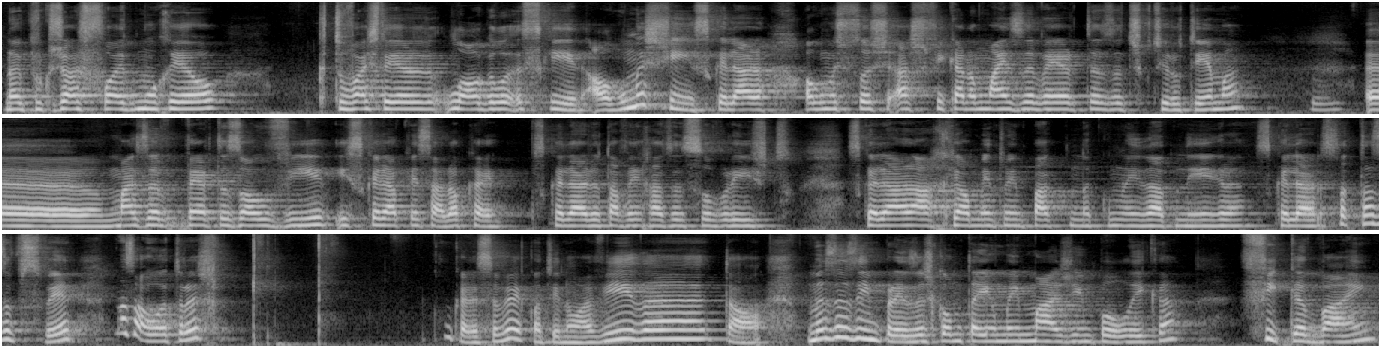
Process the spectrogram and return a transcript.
não é porque George Floyd morreu que tu vais ter logo a seguir. Algumas sim, se calhar algumas pessoas acho que ficaram mais abertas a discutir o tema, uhum. uh, mais abertas a ouvir e se calhar pensar, ok, se calhar eu estava errada sobre isto, se calhar há realmente um impacto na comunidade negra, se calhar, estás a perceber? Mas há outras não querem saber, continua a vida, tal. Mas as empresas, como têm uma imagem pública, fica bem,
